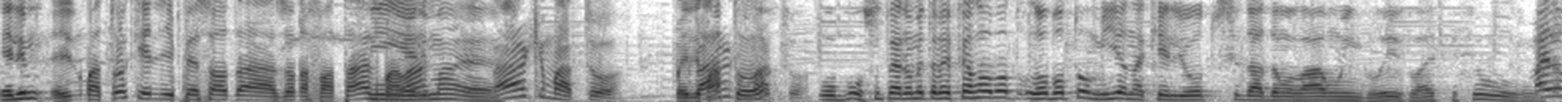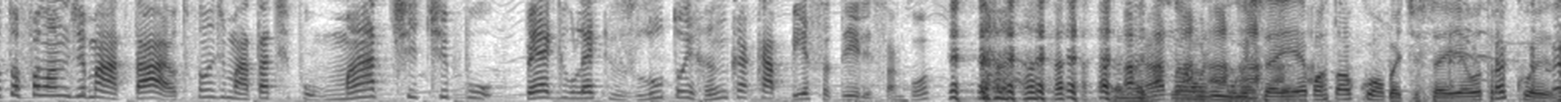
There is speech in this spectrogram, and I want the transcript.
Ele. Ele não matou aquele pessoal da Zona Fantasma Sim, lá? ele ma- é. Claro que matou. Ele claro matou. matou. O, o Super-Homem também fez lobo- lobotomia naquele outro cidadão lá, um inglês lá, esqueci o. Mas eu tô falando de matar, eu tô falando de matar, tipo, mate, tipo, pegue o Lex Luthor e arranca a cabeça dele, sacou? Ah, não, Hugo, isso aí é Mortal Kombat, isso aí é outra coisa.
